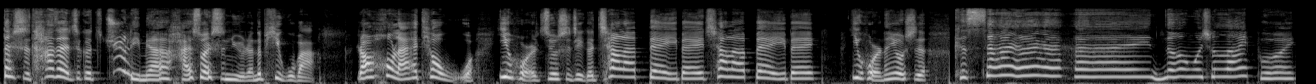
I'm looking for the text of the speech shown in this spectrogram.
但是他在这个剧里面还算是女人的屁股吧。然后后来还跳舞，一会儿就是这个恰啦 baby，恰啦 baby，一会儿呢又是 cos I know what you like boy。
